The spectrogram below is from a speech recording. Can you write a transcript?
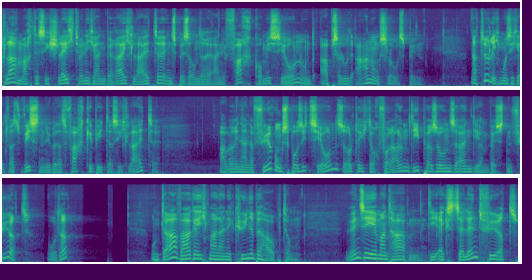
Klar macht es sich schlecht, wenn ich einen Bereich leite, insbesondere eine Fachkommission und absolut ahnungslos bin. Natürlich muss ich etwas wissen über das Fachgebiet, das ich leite. Aber in einer Führungsposition sollte ich doch vor allem die Person sein, die am besten führt, oder? Und da wage ich mal eine kühne Behauptung. Wenn Sie jemand haben, die exzellent führt,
